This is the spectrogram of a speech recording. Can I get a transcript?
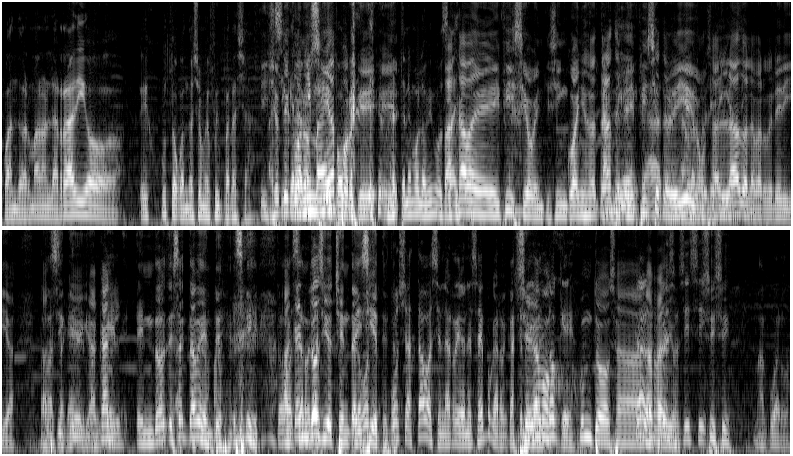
cuando armaron la radio es justo cuando yo me fui para allá. Y yo te que conocía época, porque, eh, tenemos los mismos Bajaba años. del edificio 25 años atrás, También, del edificio claro, te veía y íbamos al lado a la verdulería. Así acá que acá, en, Monquel. en do- exactamente, sí. Acá en arreglados. 2 y Pero 87. Vos, vos ya estabas en la radio en esa época, arrancaste Llegamos toque. juntos a Claro, la radio. eso, sí, sí. sí, sí. Me acuerdo.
